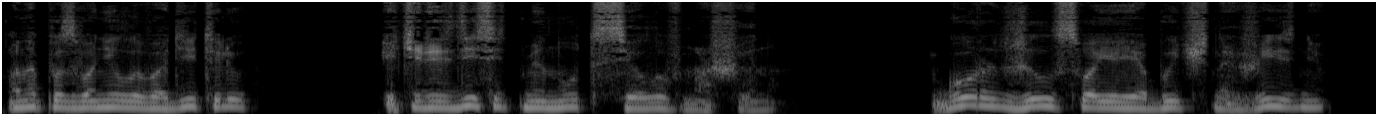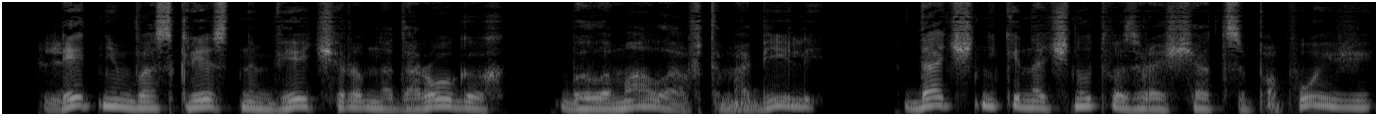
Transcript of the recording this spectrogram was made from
Она позвонила водителю и через десять минут села в машину. Город жил своей обычной жизнью. Летним воскресным вечером на дорогах было мало автомобилей, дачники начнут возвращаться попозже,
